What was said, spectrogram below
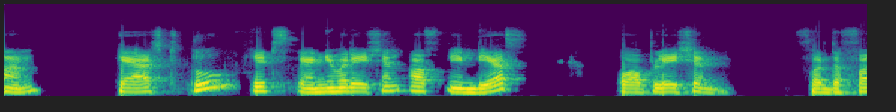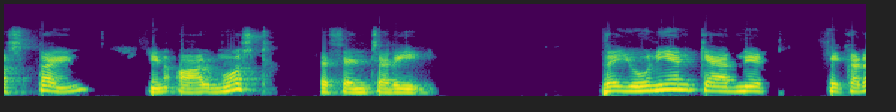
on caste to its enumeration of India's population for the first time in almost a century the union cabinet ఇక్కడ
